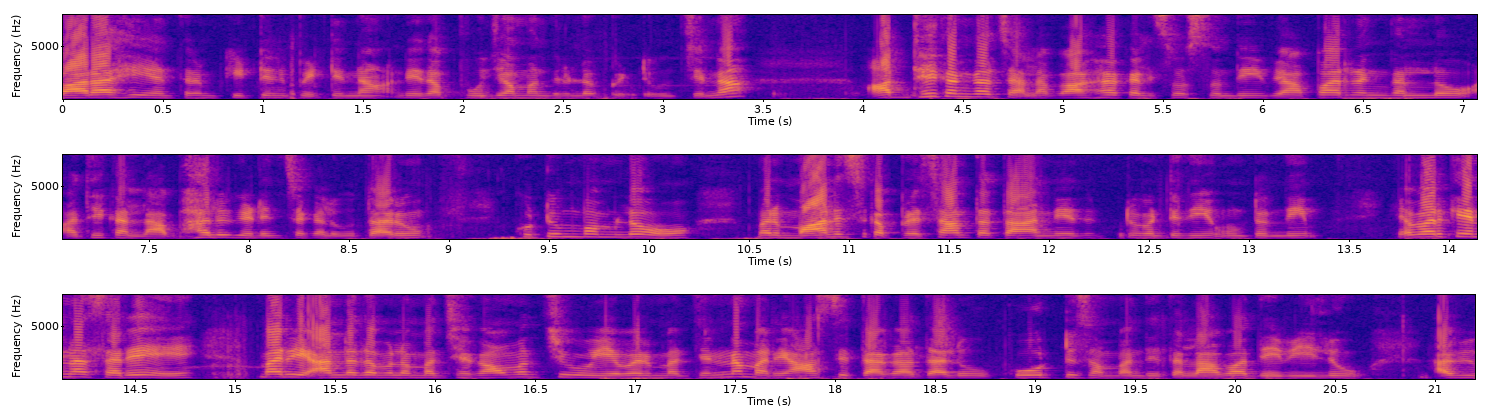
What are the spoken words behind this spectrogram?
వారాహి యంత్రం కిట్ని పెట్టినా లేదా పూజా మందిరంలో పెట్టి ఉంచినా ఆర్థికంగా చాలా బాగా కలిసి వస్తుంది. వ్యాపార రంగంలో అధిక లాభాలు గడించగలుగుతారు. కుటుంబంలో మరి మానసిక ప్రశాంతత అనేటువంటిది ఉంటుంది. ఎవరికైనా సరే మరి అన్నదమ్ముల మధ్య కావచ్చు ఎవరి మధ్యన మరి ఆస్తి తగాదాలు కోర్టు సంబంధిత లావాదేవీలు అవి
